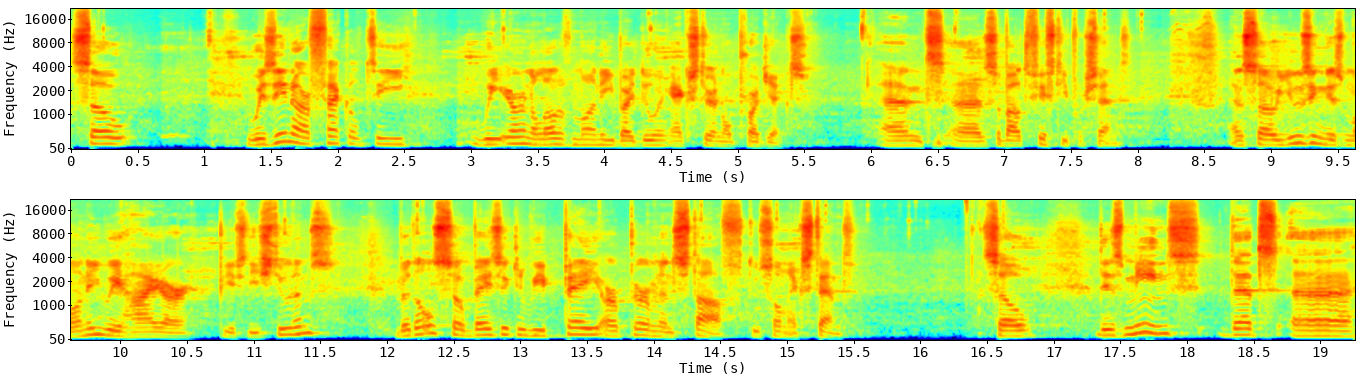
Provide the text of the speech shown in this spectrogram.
so within our faculty, we earn a lot of money by doing external projects, and uh, it's about 50%. And so using this money, we hire PhD students but also basically we pay our permanent staff to some extent. So this means that uh,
